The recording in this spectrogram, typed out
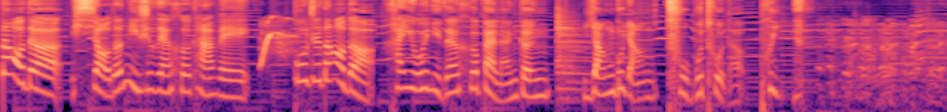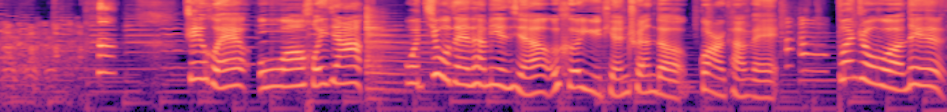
道的晓得你是在喝咖啡，不知道的还以为你在喝板蓝根，洋不洋，土不土的？呸！哼，这回我回家，我就在他面前喝羽田川的挂耳咖啡。”端着我那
